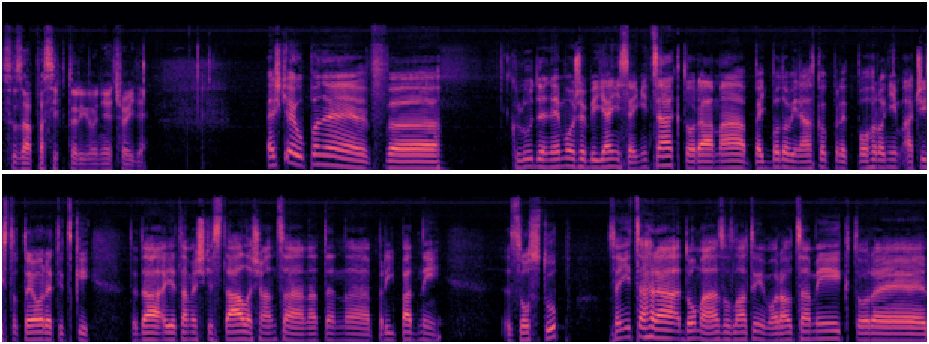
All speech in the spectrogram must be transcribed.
sú zápasy, v ktorých o niečo ide. Ešte úplne v kľude nemôže byť ani Senica, ktorá má 5-bodový náskok pred Pohroním a čisto teoreticky teda je tam ešte stále šanca na ten eh, prípadný zostup. Senica hrá doma so Zlatými Moravcami, ktoré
